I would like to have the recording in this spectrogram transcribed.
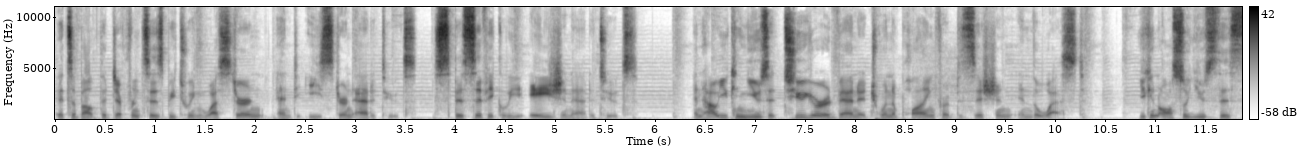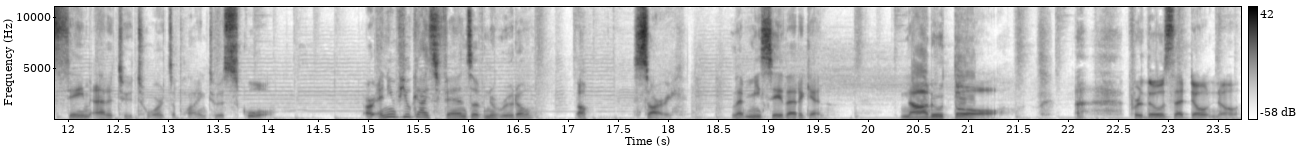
It's about the differences between Western and Eastern attitudes, specifically Asian attitudes, and how you can use it to your advantage when applying for a position in the West. You can also use this same attitude towards applying to a school. Are any of you guys fans of Naruto? Sorry. Let me say that again. Naruto. For those that don't know,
